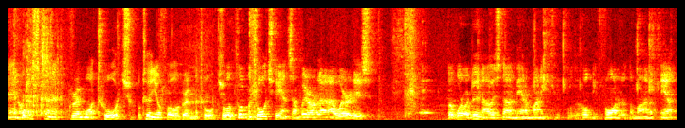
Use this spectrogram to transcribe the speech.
And I'm just going to grab my torch. I'll turn you off while I grab my torch. Well, I've put my torch down somewhere. I don't know where it is. But what I do know is no amount of money will help me find it at the moment. Now,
